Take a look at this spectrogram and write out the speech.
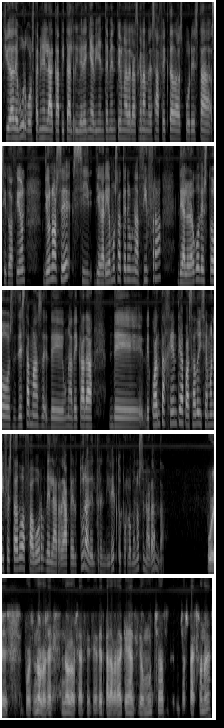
ciudad de Burgos, también en la capital ribereña, evidentemente una de las grandes afectadas por esta situación. Yo no sé si llegaríamos a tener una cifra de a lo largo de estos de esta más de una década de, de cuánta gente ha pasado y se ha manifestado a favor de la reapertura del tren directo, por lo menos en Aranda. Pues, pues no lo sé, no lo sé ciencia cierta. La verdad que han sido muchas, muchas personas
